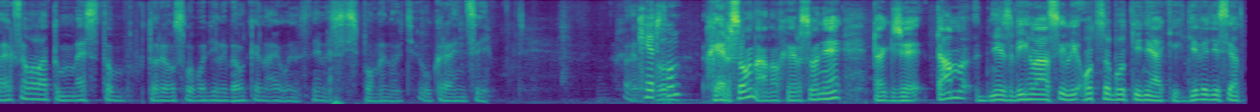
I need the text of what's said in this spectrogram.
No jak sa volá to mesto, ktoré oslobodili veľké na neviem si spomenúť, Ukrajinci. Kherson? Kherson, áno, Khersone. Takže tam dnes vyhlásili od soboty nejakých 95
